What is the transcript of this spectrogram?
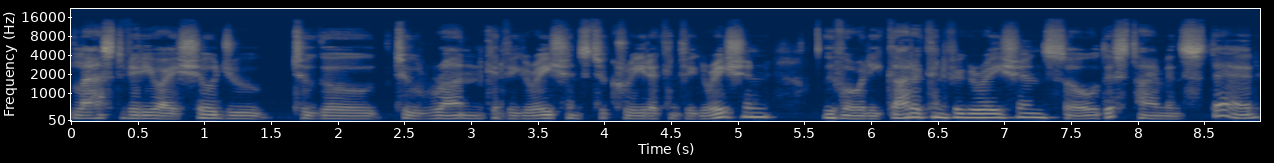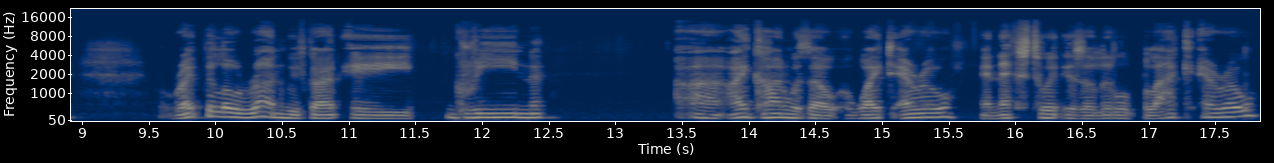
last video I showed you to go to run configurations to create a configuration. We've already got a configuration, so this time instead, right below run, we've got a green uh, icon with a, white arrow, and next to it is a little black arrow.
